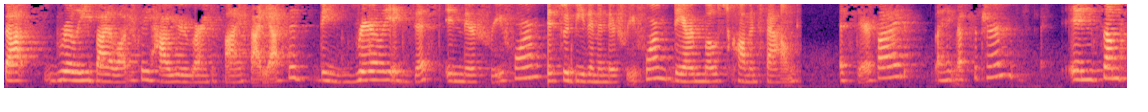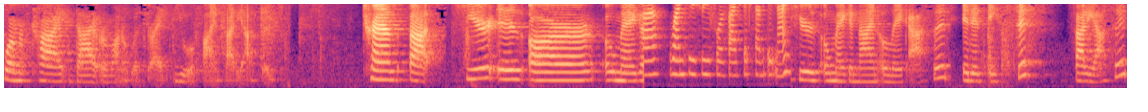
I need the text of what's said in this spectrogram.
That's really biologically how you're going to find fatty acids. They rarely exist in their free form. This would be them in their free form. They are most common found esterified, I think that's the term. In some form of tri, di, or monoglyceride, you will find fatty acids. Trans fats. Here is our omega. Uh, one, two, three, four, five, six, seven, eight, nine. Here's omega-9 oleic acid. It is a cis fatty acid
